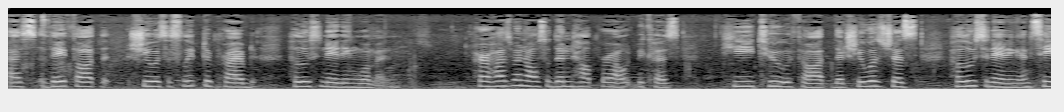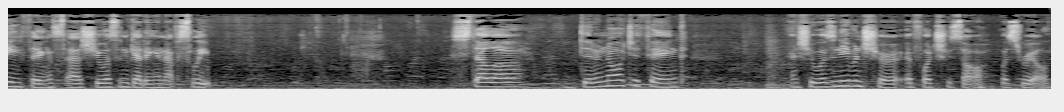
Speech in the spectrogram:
as they thought that she was a sleep deprived, hallucinating woman. Her husband also didn't help her out because he too thought that she was just hallucinating and seeing things as she wasn't getting enough sleep. Stella didn't know what to think, and she wasn't even sure if what she saw was real.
